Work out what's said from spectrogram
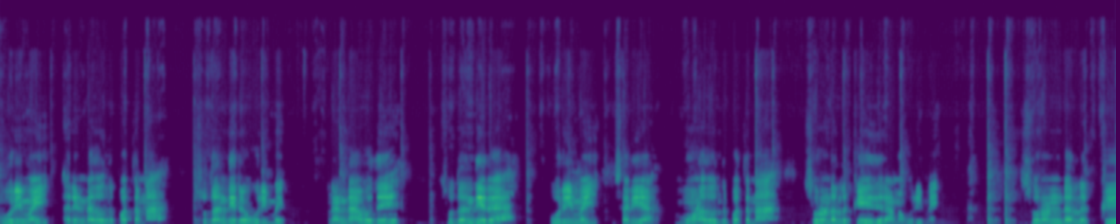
உரிமை. ரெண்டாவது வந்து பார்த்தோன்னா சுதந்திர உரிமை. ரெண்டாவது சுதந்திர உரிமை. சரியா? மூணாவது வந்து பார்த்தோன்னா சுரண்டலுக்கு எதிரான உரிமை. சுரண்டலுக்கு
